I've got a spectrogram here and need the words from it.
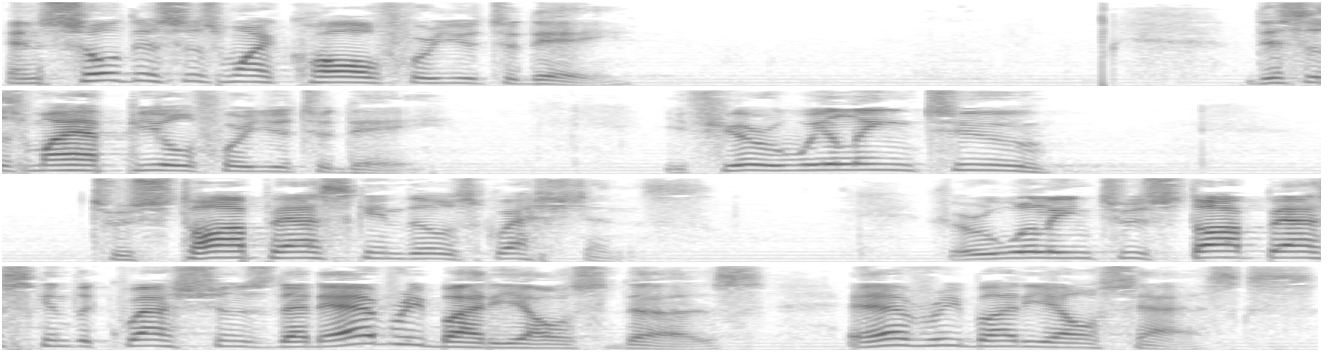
And so, this is my call for you today. This is my appeal for you today. if you're willing to, to stop asking those questions, if you're willing to stop asking the questions that everybody else does, everybody else asks,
